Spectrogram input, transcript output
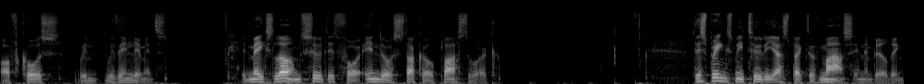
of course within limits. It makes loam suited for indoor stucco plasterwork. This brings me to the aspect of mass in a building.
